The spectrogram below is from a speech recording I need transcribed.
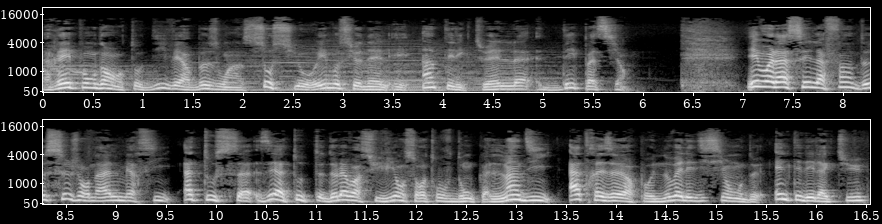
répondant aux divers besoins sociaux, émotionnels et intellectuels des patients. Et voilà, c'est la fin de ce journal. Merci à tous et à toutes de l'avoir suivi. On se retrouve donc lundi à 13h pour une nouvelle édition de NTD L'Actu.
